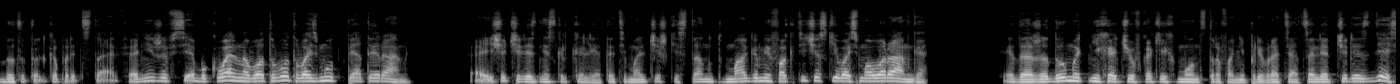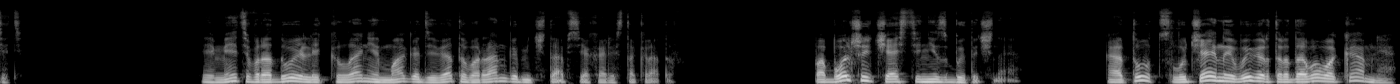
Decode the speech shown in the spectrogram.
Да ты только представь, они же все буквально вот-вот возьмут пятый ранг. А еще через несколько лет эти мальчишки станут магами фактически восьмого ранга. И даже думать не хочу, в каких монстров они превратятся лет через десять. Иметь в роду или клане мага девятого ранга — мечта всех аристократов. По большей части несбыточная. А тут случайный выверт родового камня,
